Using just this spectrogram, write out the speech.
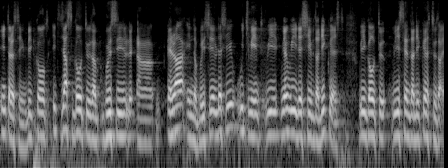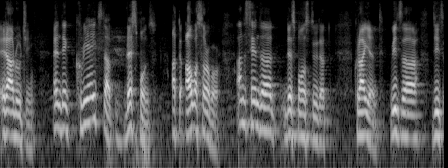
interesting because it just go to the VC uh, error in the VC receive, which means we, when we receive the request, we go to we send the request to the error routing, and then create the response at our server and send the response to the client with uh, this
